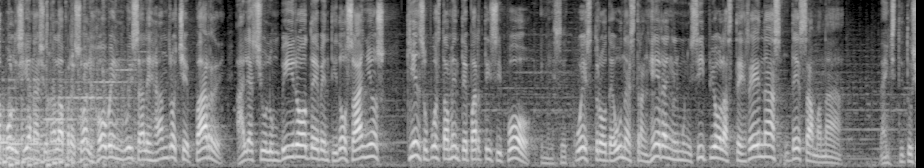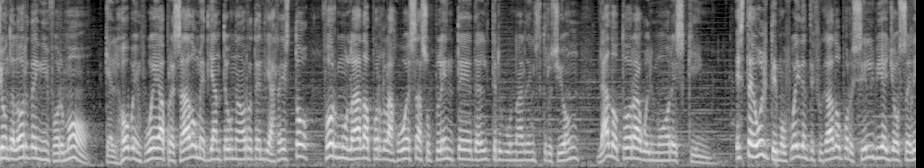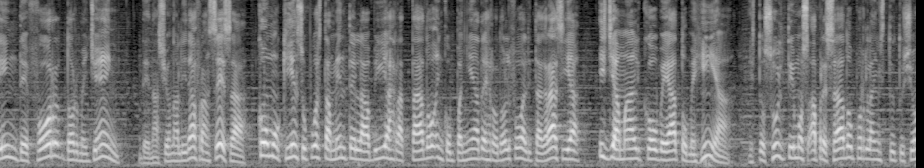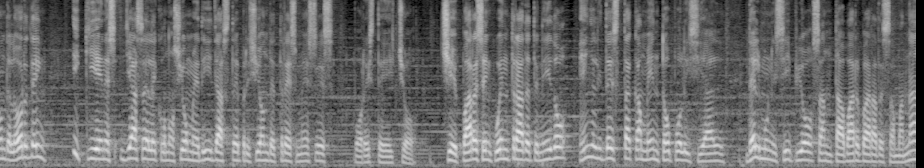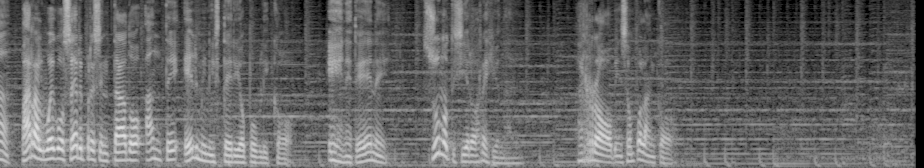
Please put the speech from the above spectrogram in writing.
La Policía Nacional apresó al joven Luis Alejandro Chepar, alias Chulumbiro, de 22 años, quien supuestamente participó en el secuestro de una extranjera en el municipio Las Terrenas de Samaná. La institución del orden informó que el joven fue apresado mediante una orden de arresto formulada por la jueza suplente del Tribunal de Instrucción, la doctora Wilmore Skin. Este último fue identificado por Silvia Jocelyn de Fort Dormeyen, de nacionalidad francesa, como quien supuestamente la había ratado en compañía de Rodolfo Alitagracia y Yamalco Beato Mejía, estos últimos apresados por la institución del orden y quienes ya se le conoció medidas de prisión de tres meses por este hecho. Chepar se encuentra detenido en el destacamento policial del municipio Santa Bárbara de Samaná para luego ser presentado ante el Ministerio Público. NTN, su noticiero regional. Robinson Polanco.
